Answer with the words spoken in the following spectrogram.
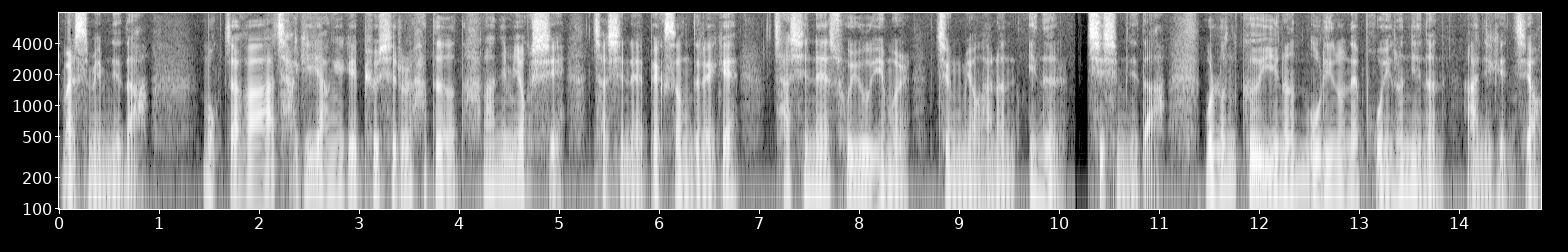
말씀입니다. 목자가 자기 양에게 표시를 하듯 하나님 역시 자신의 백성들에게 자신의 소유임을 증명하는 인을 치십니다. 물론 그 인은 우리 눈에 보이는 인은 아니겠지요.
